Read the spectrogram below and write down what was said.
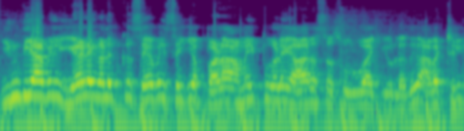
இந்தியாவில் ஏழைகளுக்கு சேவை செய்ய பல அமைப்புகளை ஆர்எஸ்எஸ் உருவாக்கியுள்ளது. அவற்றில்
